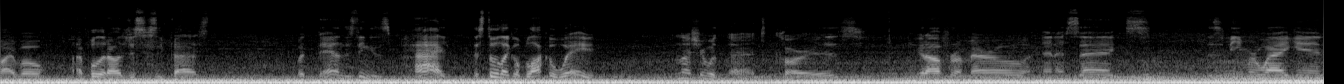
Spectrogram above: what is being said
5-0. Just to see past. But damn, this thing is packed. It's still like a block away. I'm not sure what that car is. Get Alfa Romero, NSX, this Beamer wagon.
